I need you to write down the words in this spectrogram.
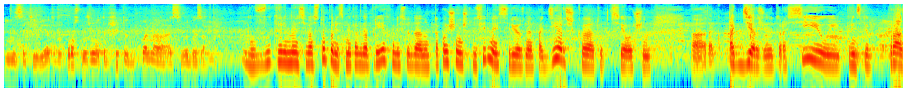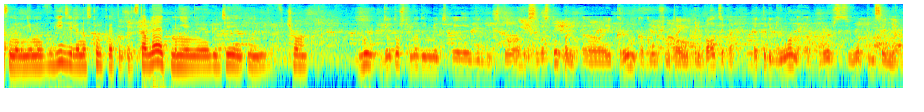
инициативе. Этот вопрос нужно вот решить вот буквально сегодня-завтра. Ну, вы коренной севастополец. Мы когда приехали сюда, ну, такое ощущение, что действительно есть серьезная поддержка. Тут все очень а, так, поддерживают Россию. И, в принципе, празднование мы видели, насколько это представляет мнение людей и в чем Ну, дело в том, что надо иметь э, в виду, что Севастополь э, и Крым, как, в общем-то, и Прибалтика, это регион, э, прежде всего, пенсионеров.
